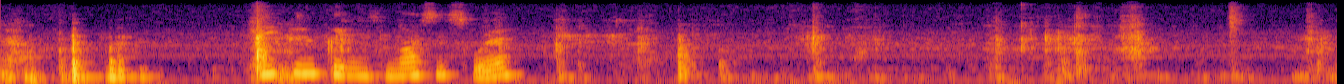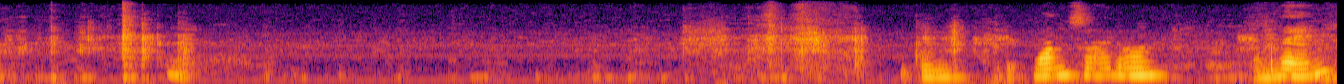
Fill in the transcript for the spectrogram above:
Now, keeping things nice and square bring one side on and then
